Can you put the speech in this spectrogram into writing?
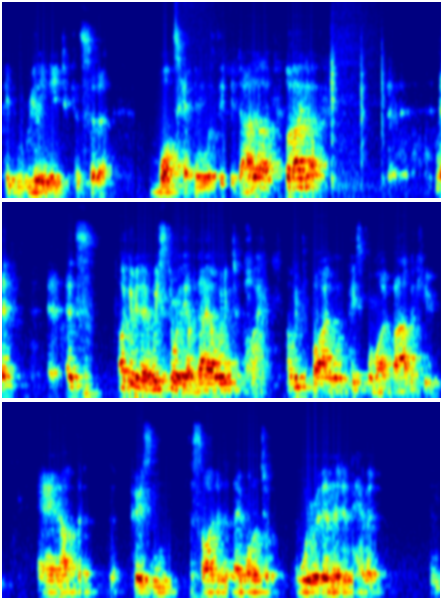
People really need to consider what's happening with their data. Look, I, it's. I'll give you that wee story. The other day, I went to buy. I went to buy a little piece for my barbecue, and I, the, the person decided that they wanted to order it in. They didn't have it in,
